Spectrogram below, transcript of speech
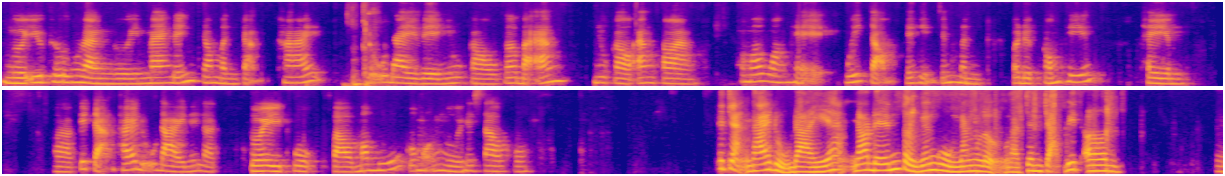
người yêu thương là người mang đến cho mình trạng thái đủ đầy về nhu cầu cơ bản nhu cầu an toàn có mối quan hệ quý trọng thể hiện chính mình và được cống hiến. Thì à, cái trạng thái đủ đầy này là tùy thuộc vào mong muốn của mỗi người hay sao cô? Cái trạng thái đủ đầy á nó đến từ cái nguồn năng lượng là trân trọng biết ơn. Dạ.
